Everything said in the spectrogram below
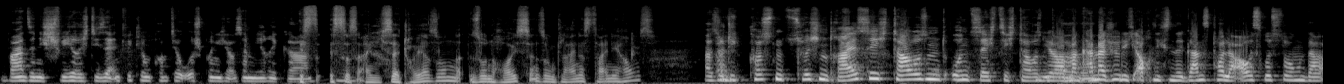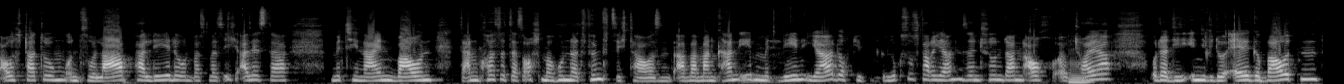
wahnsinnig schwierig. Diese Entwicklung kommt ja ursprünglich aus Amerika. Ist, ist das eigentlich sehr teuer, so ein, so ein Häuschen, so ein kleines Tiny House? Also die kosten zwischen 30.000 und 60.000 Ja, Euro. man kann natürlich auch nicht eine ganz tolle Ausrüstung, da Ausstattung und Solarpaneele und was weiß ich alles da mit hineinbauen. Dann kostet das auch schon mal 150.000. Aber man kann eben mit wenig, ja, doch die Luxusvarianten sind schon dann auch äh, mhm. teuer oder die individuell gebauten.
